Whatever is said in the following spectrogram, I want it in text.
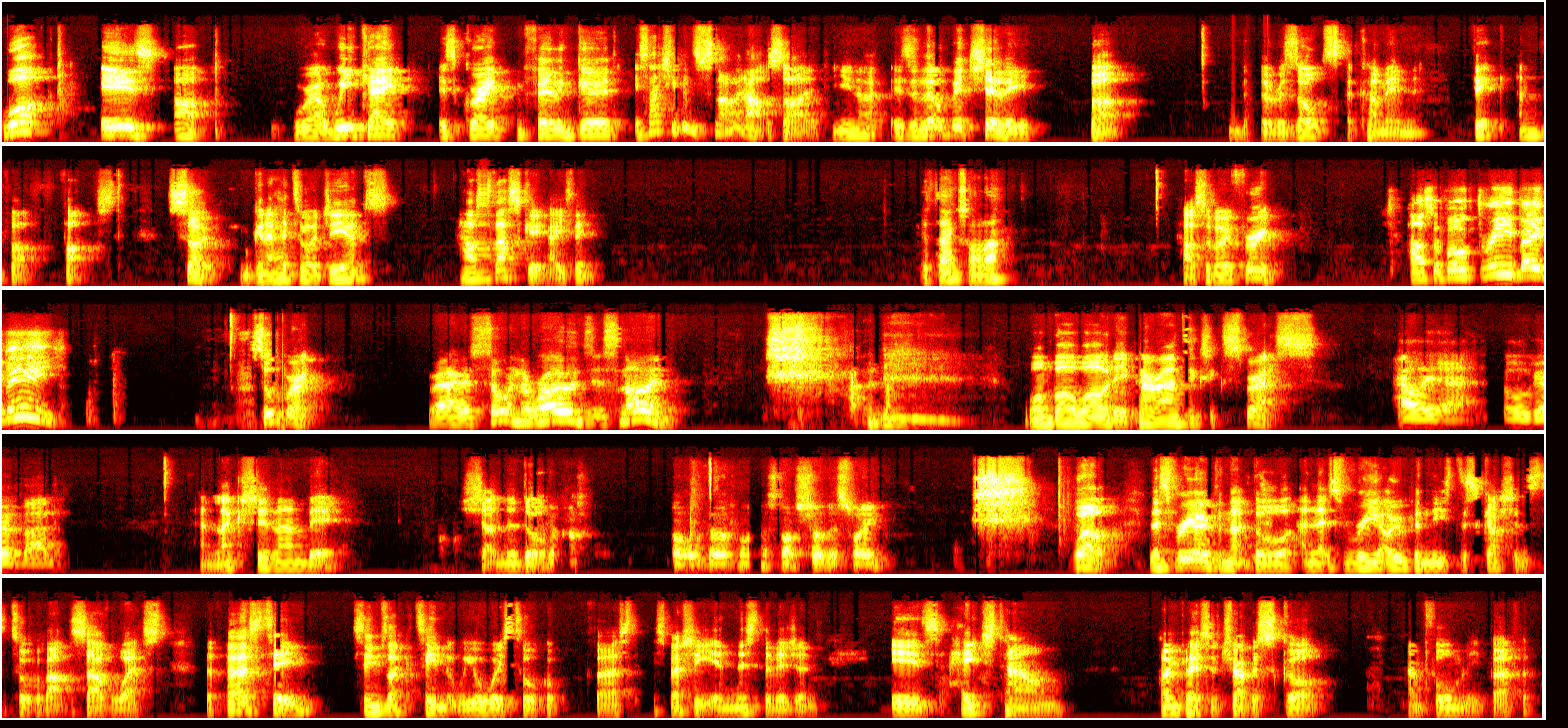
What is up? We're at week eight. It's great. I'm feeling good. It's actually been snowing outside, you know, it's a little bit chilly, but the results are coming thick and fast. So we're going to head to our GMs. How's Lasky? How you think? Good, thanks, Ola. House of 03. House of 03, baby. Super. We're sorting the roads. It's snowing. One Bar Wildy, Parantics Express. Hell yeah. All good, man. And Lancashire Lambert. Shutting the door. Oh, good. It's not shut this week. Well, let's reopen that door and let's reopen these discussions to talk about the Southwest. The first team seems like a team that we always talk first, especially in this division, is H Town, home place of Travis Scott, and formerly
